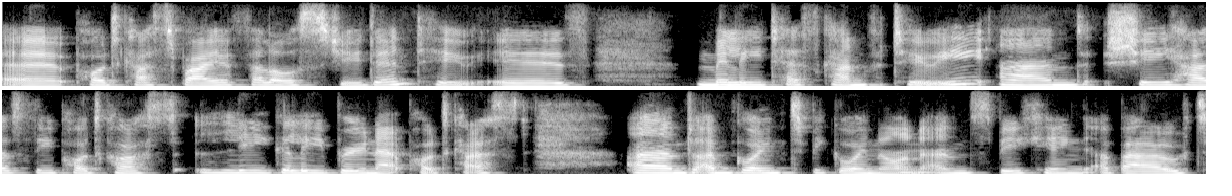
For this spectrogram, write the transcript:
a podcast by a fellow student who is Millie Tescan Fatui, and she has the podcast Legally Brunette Podcast. And I'm going to be going on and speaking about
